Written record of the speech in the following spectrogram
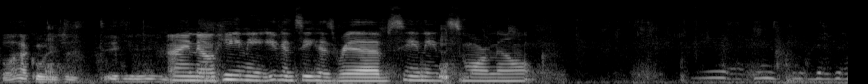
Black one is just digging in. I know he need. You can see his ribs. He needs some more milk. Yeah, he's bigger.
